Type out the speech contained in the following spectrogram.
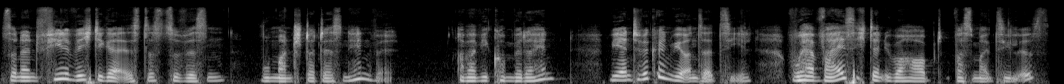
sondern viel wichtiger ist es zu wissen, wo man stattdessen hin will. Aber wie kommen wir dahin? Wie entwickeln wir unser Ziel? Woher weiß ich denn überhaupt, was mein Ziel ist?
